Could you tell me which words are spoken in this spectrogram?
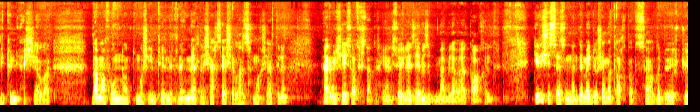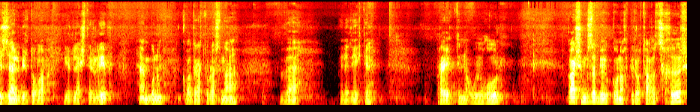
bütün əşyalar, damafonundan tutmuş internetinə, ümumiyyətlə şəxsi əşyalar çıxmaq şərti ilə hər bir şey satışdadır. Yəni söyləyəcəyimiz məbləğə daxildir. Giriş hissəsindən demək döşəmə taxtadır. Sağda böyük, gözəl bir dolab yerləşdirilib. Həm bunun kvadraturasına və belə deyək də proyektinə uyğun. Qarşımıza böyük qonaq bir otağı çıxır.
